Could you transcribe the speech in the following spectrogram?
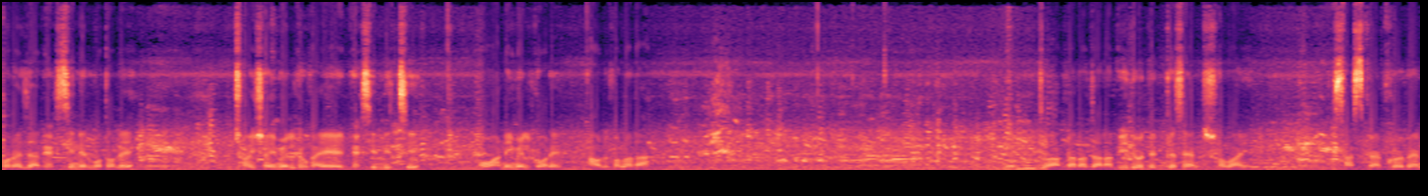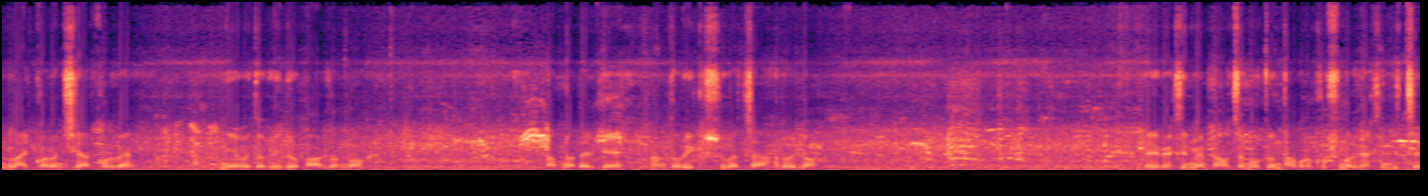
করে যা ভ্যাকসিনের বোতলে ছয়শো ইমেল ঢোকায় ভ্যাকসিন দিচ্ছি। ওয়ান ইমেল করে, ফাউল কলারা। তো আপনারা যারা ভিডিও দেখতেছেন, সবাই সাবস্ক্রাইব করবেন, লাইক, কমেন্ট, শেয়ার করবেন নিয়মিত ভিডিও পাওয়ার জন্য। আপনাদেরকে আন্তরিক শুভেচ্ছা রইল। এই ভ্যাকসিন ম্যানটা হচ্ছে নতুন, তারপরে খুব সুন্দর ভ্যাকসিন দিচ্ছে।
